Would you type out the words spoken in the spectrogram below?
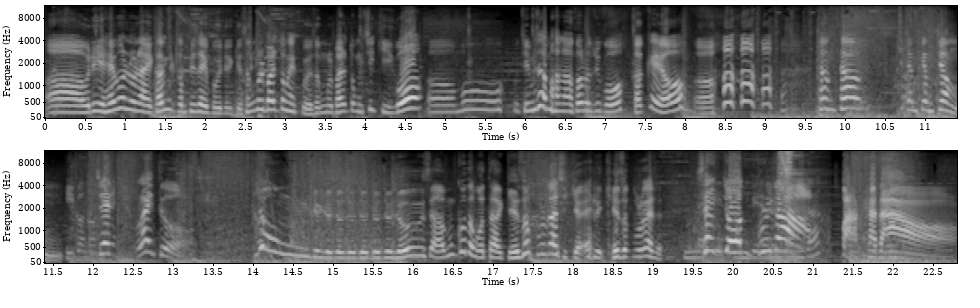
어, 우리 해물 누나의 강력한 필살기 보여드릴게요. 성물 발동했고요. 성물 발동시키고, 어, 뭐, 짐삼 하나 걸어주고, 갈게요. 어, 탕탕, 짱짱짱, 잭, 라이트. 쫑! 저저저저저저저 아무것도 못하 계속 불가시켜 애를 계속 불가시켜 생존 불가 빡하다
